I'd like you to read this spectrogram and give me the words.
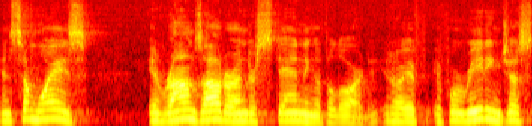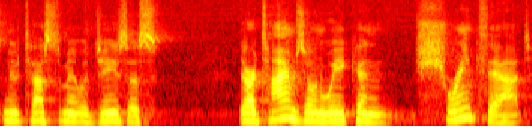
in some ways, it rounds out our understanding of the Lord. You know, if, if we're reading just New Testament with Jesus, there are times when we can shrink that,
